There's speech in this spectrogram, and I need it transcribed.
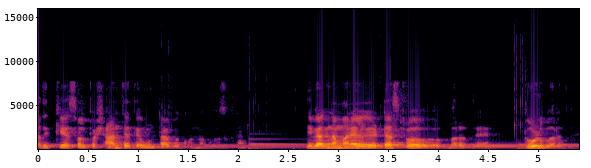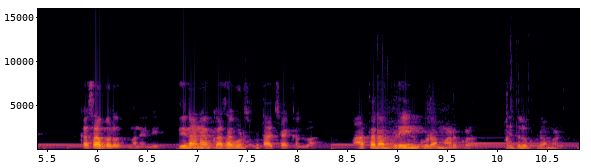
ಅದಕ್ಕೆ ಸ್ವಲ್ಪ ಶಾಂತತೆ ಉಂಟಾಗಬೇಕು ಅನ್ನೋಕ್ಕೋಸ್ಕರ ಇವಾಗ ನಮ್ಮ ಮನೇಲಿ ಡಸ್ಟ್ ಬರುತ್ತೆ, ಧೂಳು ಬರುತ್ತೆ, ಕಸ ಬರುತ್ತೆ ಮನೇಲಿ ದಿನ ನಾವು ಕಸ ಗುಡಿಸ್ಬಿಟ್ಟು ಆಚೆ ಹಾಕಲ್ವಾ? ಆ ಥರ ಬ್ರೈನ್ ಕೂಡ ಮಾಡ್ಕೊಳ್ಳೋದು, ಮೆದುಳು ಕೂಡ ಮಾಡುತ್ತೆ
